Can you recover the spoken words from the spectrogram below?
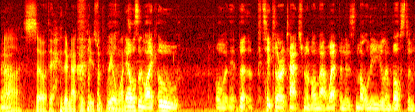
Yeah. Uh, so they're they're not confused with real ones. It wasn't like oh, oh, the- particular attachment on that weapon is not legal in Boston.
